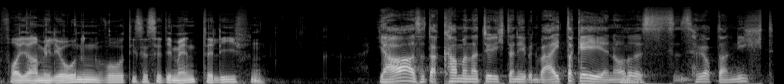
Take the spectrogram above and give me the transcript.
vor Jahrmillionen, wo diese Sedimente liefen. Ja, also da kann man natürlich dann eben weitergehen, oder? Mhm. Es, es hört dann nicht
